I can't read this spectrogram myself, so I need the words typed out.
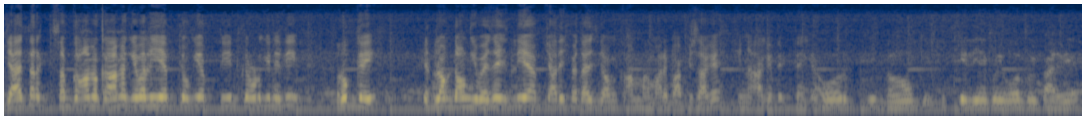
ज़्यादातर सब गाँव में काम है, केवल ये, क्योंकि अब तीन करोड़ की निधि रुक गई। इस लॉकडाउन की वजह से इसलिए अब चालीस पैंतालीस गाँव काम हमारे वापस आ गए इन आगे देखते हैं क्या और गाँव के लिए कोई और कोई कार्य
